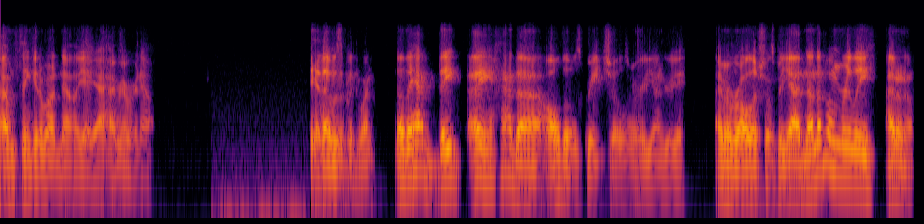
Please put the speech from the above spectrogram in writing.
I'm thinking about it now. Yeah, yeah, I remember now. Yeah, that was a good one. No, they had they I had uh, all those great shows when we were younger. I remember all those shows, but yeah, none of them really. I don't know.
